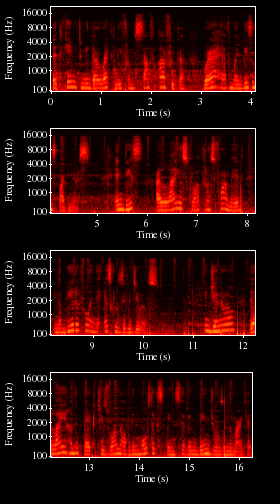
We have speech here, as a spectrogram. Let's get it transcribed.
that came to me directly from South Africa, where I have my business partners. And these are lion's claw transformed in a beautiful and exclusive jewels. In general, the lion hunting package is one of the most expensive and dangerous on the market,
